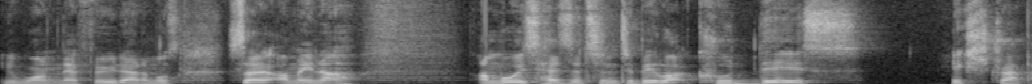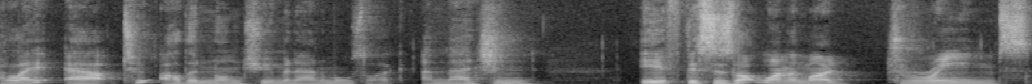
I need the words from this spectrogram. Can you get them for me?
you want their food animals. So, I mean, uh, I'm always hesitant to be like, could this extrapolate out to other non-human animals? Like imagine if, this is like one of my dreams,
